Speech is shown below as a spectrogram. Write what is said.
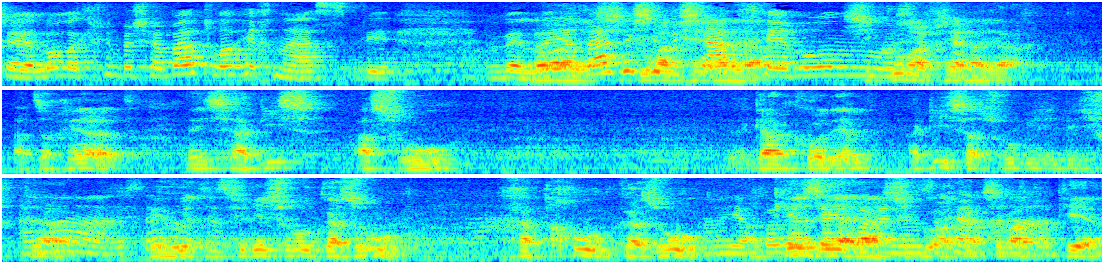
שלא לוקחים בשבת לא הכנסתי, ולא לא, ידעתי שבשעת. חירום... שיקום אחר היה. את זוכרת, שהגיס אסרו, גם קודם, הגיס. אה, לא את זה. התפילין שלו גזרו, חתכו, גזרו. אה, יכול כן זה זה היה זוכרת. סיפרתי, כן.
